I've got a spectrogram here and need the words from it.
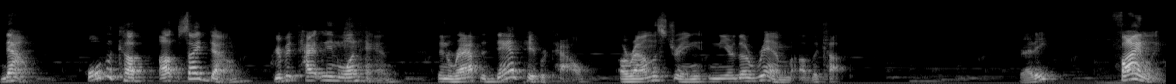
Now, hold the cup upside down, grip it tightly in one hand, then wrap the damp paper towel around the string near the rim of the cup. Ready? Finally,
